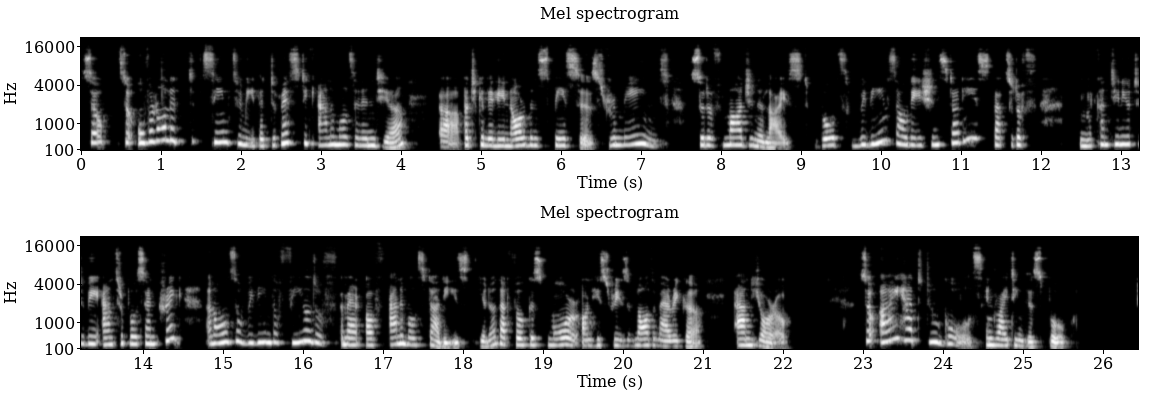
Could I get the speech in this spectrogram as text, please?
So, so overall, it did seem to me that domestic animals in India, uh, particularly in urban spaces, remained sort of marginalized, both within South Asian studies that sort of mm, continue to be anthropocentric, and also within the field of Amer- of animal studies, you know, that focused more on histories of North America and Europe. So I had two goals in writing this book.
